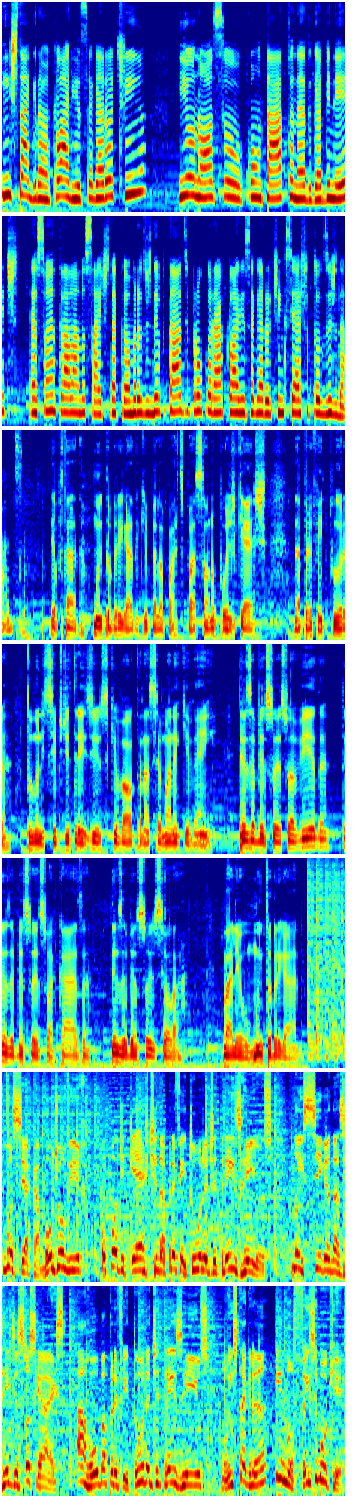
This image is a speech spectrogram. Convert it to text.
Instagram Clarissa Garotinho e o nosso contato né, do gabinete é só entrar lá no site da Câmara dos Deputados e procurar Clarissa Garotinho que você acha todos os dados. Deputada, muito obrigado aqui pela participação no podcast da Prefeitura do município de Três Rios, que volta na semana que vem. Deus abençoe a sua vida, Deus abençoe a sua casa, Deus abençoe o seu lar. Valeu, muito obrigado. Você acabou de ouvir o podcast da Prefeitura de Três Rios. Nos siga nas redes sociais, arroba Prefeitura de Três Rios, no Instagram e no Facebook.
